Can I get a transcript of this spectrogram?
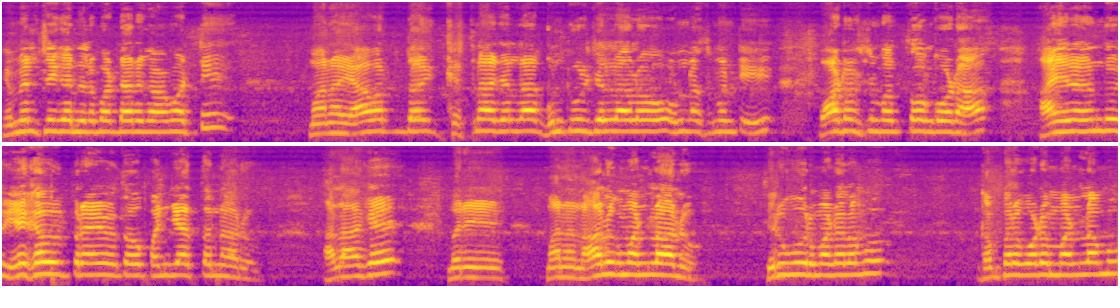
ఎమ్మెల్సీగా నిలబడ్డారు కాబట్టి మన యావత్ కృష్ణా జిల్లా గుంటూరు జిల్లాలో ఉన్నటువంటి వాటర్స్ మొత్తం కూడా ఆయన యందు ఏకాభిప్రాయంతో పనిచేస్తున్నారు. అలాగే మరి మన నాలుగు మండలాలు తిరువూరు మండలము గంపరగూడెం మండలము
